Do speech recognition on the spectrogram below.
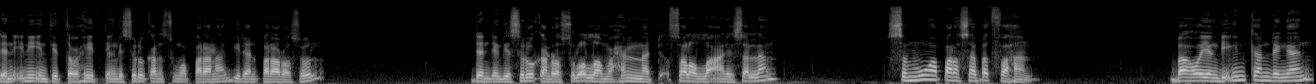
dan ini inti tauhid yang disuruhkan semua para nabi dan para rasul dan yang disuruhkan Rasulullah Muhammad Sallallahu Alaihi Wasallam, semua para sahabat faham bahwa yang diinginkan dengan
